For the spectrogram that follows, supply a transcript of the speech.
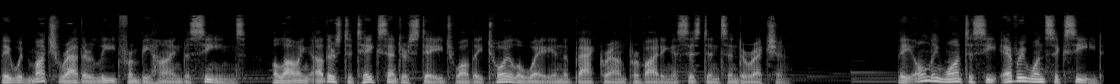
They would much rather lead from behind the scenes, allowing others to take center stage while they toil away in the background providing assistance and direction. They only want to see everyone succeed,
